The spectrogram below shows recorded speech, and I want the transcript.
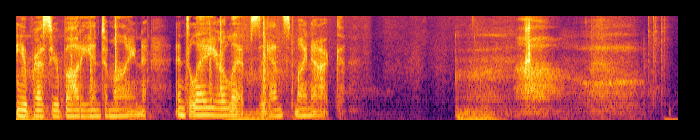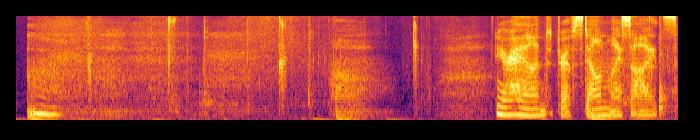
You hmm. press your body into mine and lay your lips against my neck. Your hand drifts down my sides,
